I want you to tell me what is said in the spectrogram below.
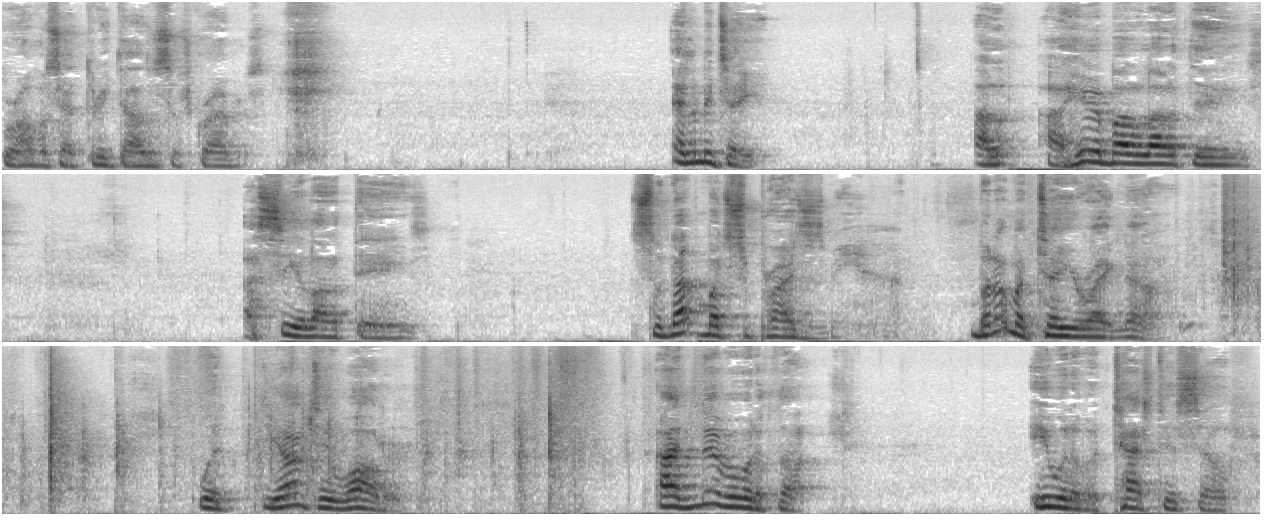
We're almost at 3,000 subscribers. And let me tell you, I, I hear about a lot of things. I see a lot of things. So not much surprises me. But I'm going to tell you right now, with Deontay Wilder, I never would have thought he would have attached himself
